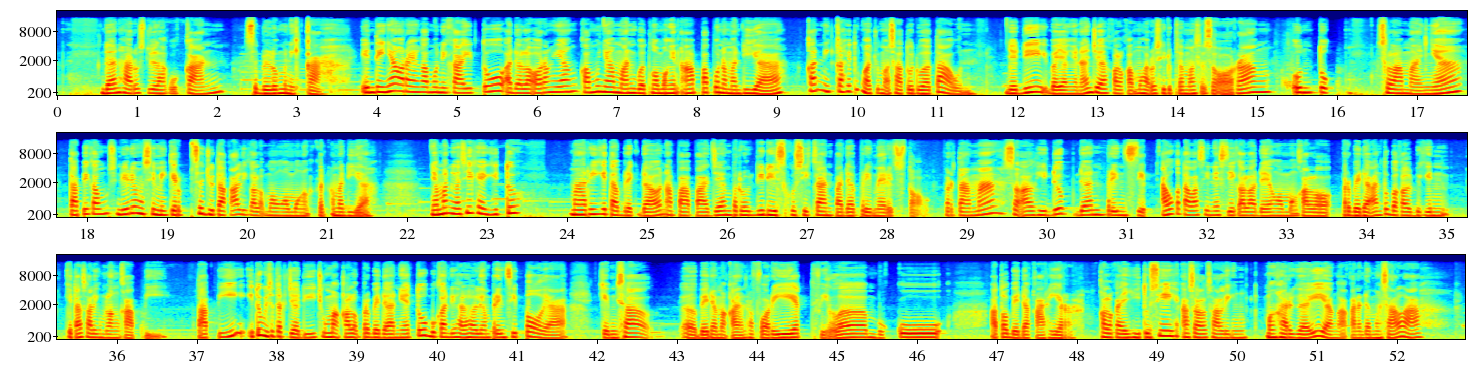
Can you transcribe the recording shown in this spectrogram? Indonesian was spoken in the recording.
dan harus dilakukan sebelum menikah. Intinya orang yang kamu nikah itu adalah orang yang kamu nyaman buat ngomongin apa pun sama dia. Kan nikah itu nggak cuma 1-2 tahun. Jadi bayangin aja kalau kamu harus hidup sama seseorang untuk selamanya, tapi kamu sendiri masih mikir sejuta kali kalau mau ngomong sama dia. Nyaman gak sih kayak gitu? Mari kita breakdown apa-apa aja yang perlu didiskusikan pada pre-marriage talk. Pertama, soal hidup dan prinsip. Aku ketawa sini sih kalau ada yang ngomong kalau perbedaan tuh bakal bikin kita saling melengkapi. Tapi itu bisa terjadi cuma kalau perbedaannya itu bukan di hal-hal yang prinsipal ya. Kayak misal e, beda makanan favorit, film, buku, atau beda karir. Kalau kayak gitu sih asal saling menghargai ya nggak akan ada masalah.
